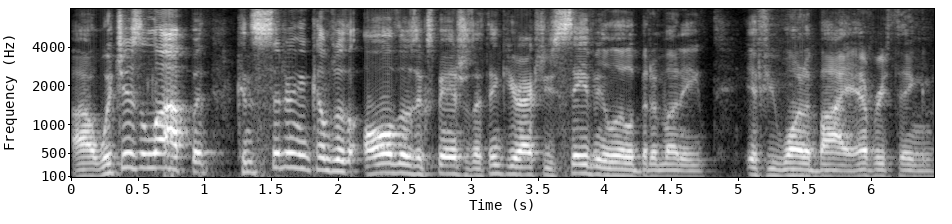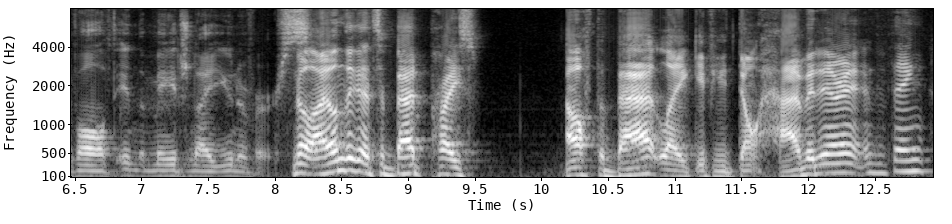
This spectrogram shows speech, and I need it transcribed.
uh, which is a lot, but considering it comes with all those expansions, I think you're actually saving a little bit of money if you want to buy everything involved in the Mage Knight universe. no i don't think that's a bad price off the bat like if you don't have it or anything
